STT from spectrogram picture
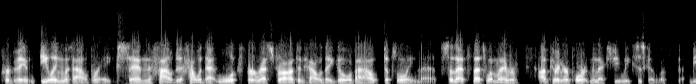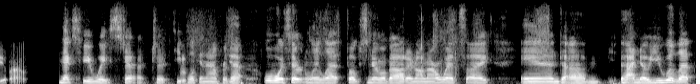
prevent dealing with outbreaks and how do, how would that look for a restaurant and how would they go about deploying that. So that's that's what my re- upcoming report in the next few weeks is going to look, be about next few weeks to, to keep looking out for that. Well, we'll certainly let folks know about it on our website. And um, I know you will let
